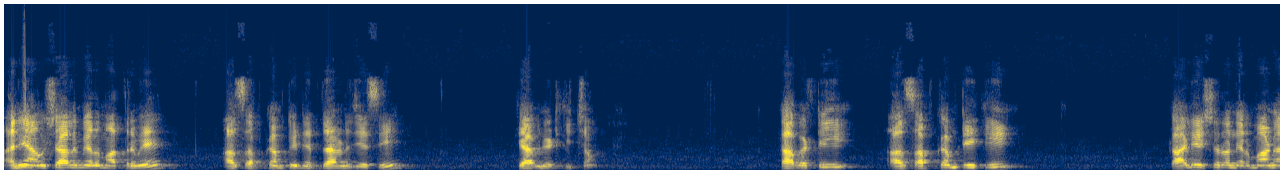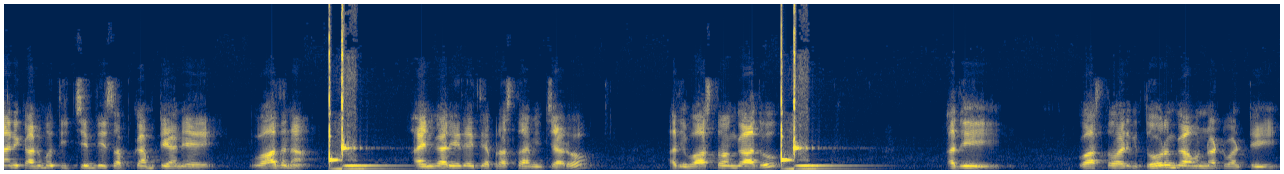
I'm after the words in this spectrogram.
అనే అంశాల మీద మాత్రమే ఆ సబ్ కమిటీ నిర్ధారణ చేసి క్యాబినెట్కి ఇచ్చాం. కాబట్టి ఆ సబ్ కమిటీకి కాళేశ్వరం నిర్మాణానికి అనుమతి ఇచ్చింది సబ్ కమిటీ అనే వాదన ఆయన గారు ఏదైతే ప్రస్తావించారో అది వాస్తవం కాదు. అది వాస్తవానికి దూరంగా ఉన్నటువంటి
